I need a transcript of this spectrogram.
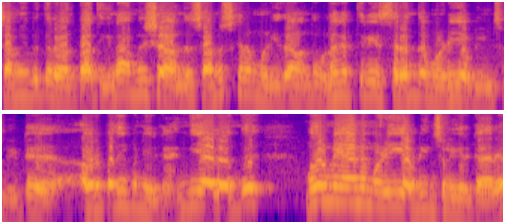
சமீபத்துல வந்து பாத்தீங்கன்னா அமித்ஷா வந்து சமஸ்கிருத மொழி தான் வந்து உலகத்திலேயே சிறந்த மொழி அப்படின்னு சொல்லிட்டு அவர் பதிவு பண்ணியிருக்காரு. இந்தியாவில வந்து முதன்மையான மொழி அப்படின்னு சொல்லியிருக்காரு.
